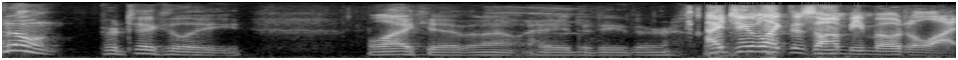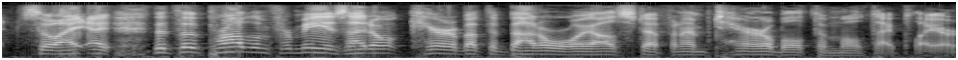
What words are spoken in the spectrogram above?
don't particularly like it, but I don't hate it either. So. I do like the zombie mode a lot. So I, I the, the, problem for me is I don't care about the battle royale stuff, and I'm terrible at the multiplayer.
